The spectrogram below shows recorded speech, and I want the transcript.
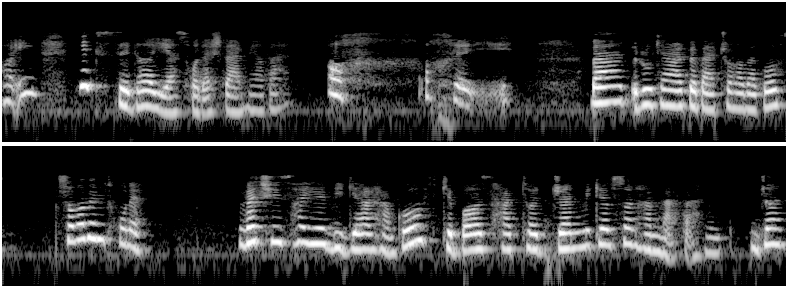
پایین یک صدایی از خودش در میآورد. آخ آخی بعد رو کرد به بچه ها و گفت شما برید خونه و چیزهای دیگر هم گفت که باز حتی جان میکلسون هم نفهمید. جان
